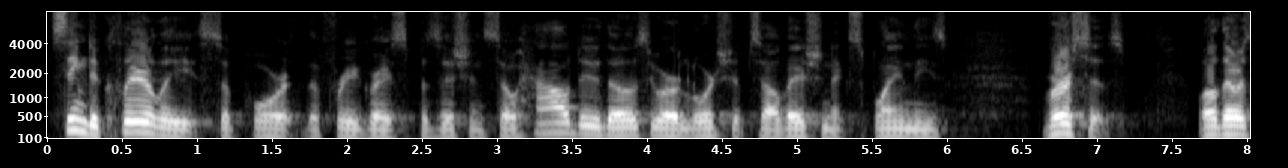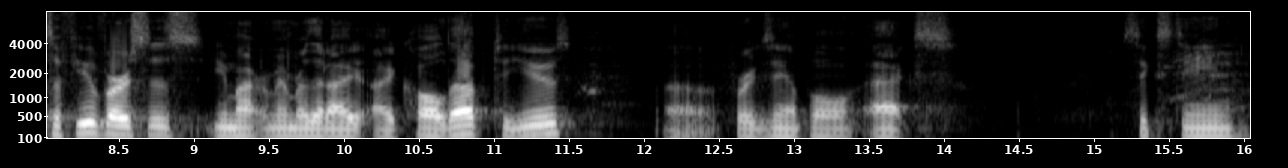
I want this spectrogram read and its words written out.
seem to clearly support the free grace position. So, how do those who are lordship salvation explain these verses? Well, there was a few verses you might remember that I, I called up to use. Uh, for example, Acts 16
